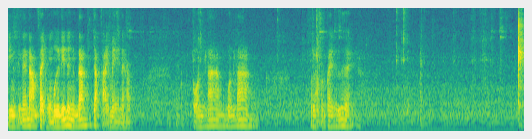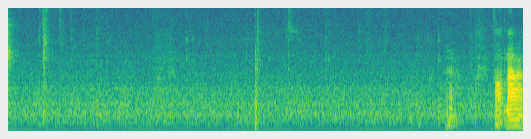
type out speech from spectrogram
จริงแนะนำใส่ถุงมือนิดนึงด้านที่จับสายเมนนะครับบนล่างบนล่างสลับกันไปเรื่อยๆ นะฮะสอด ล่าง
